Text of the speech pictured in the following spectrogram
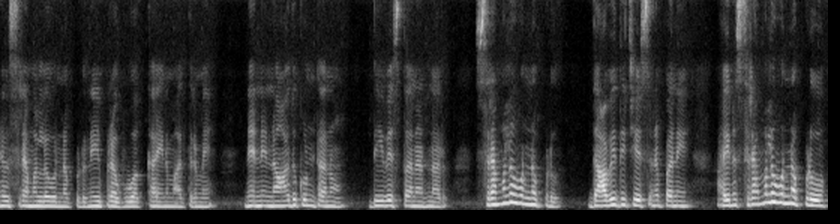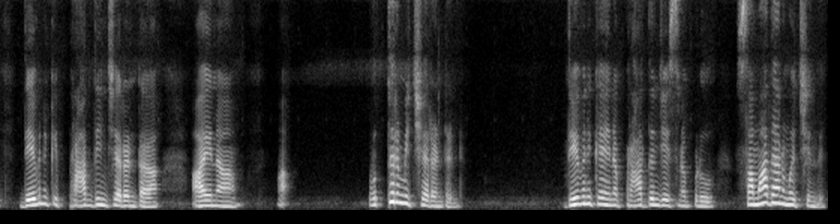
నువ్వు శ్రమల్లో ఉన్నప్పుడు నీ ప్రభు అక్క ఆయన మాత్రమే నేను నిన్ను ఆదుకుంటాను దీవిస్తానంటున్నారు. శ్రమలో ఉన్నప్పుడు దావిది చేసిన పని ఆయన శ్రమలో ఉన్నప్పుడు దేవునికి ప్రార్థించారంట. ఆయన ఉత్తరం ఇచ్చారంటండి దేవునికి ఆయన ప్రార్థన చేసినప్పుడు సమాధానం వచ్చింది.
